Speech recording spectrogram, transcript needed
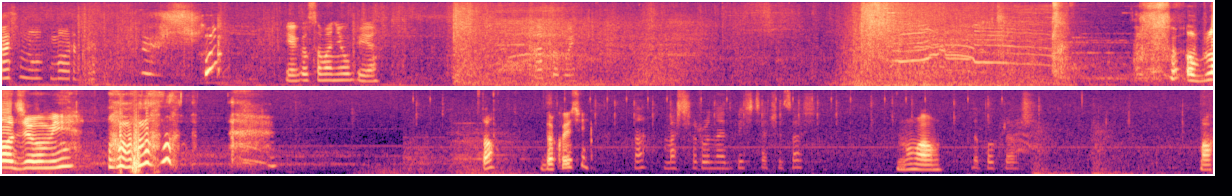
Weź mu w mordę. Ja go sama nie ubiję. No próbuj. Oblodził mi. Co? Brakuje ci? No, masz runę 200 czy coś? No mam. No poproszę. Ma.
